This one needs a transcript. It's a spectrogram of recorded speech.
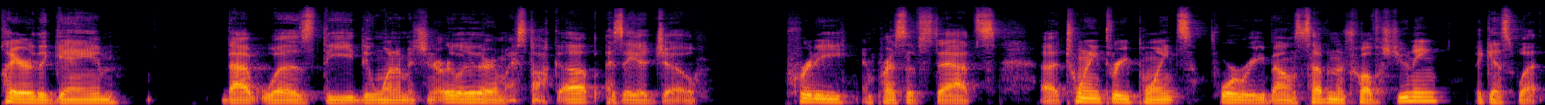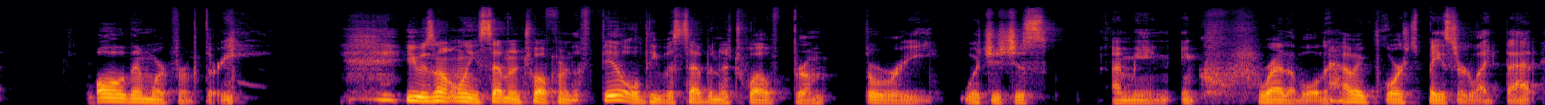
Player of the game, that was the the one I mentioned earlier. There, my stock up, Isaiah Joe. Pretty impressive stats. Uh, 23 points, four rebounds, seven to 12 shooting. But guess what? All of them were from three. he was not only seven to 12 from the field, he was seven to 12 from three, which is just I mean, incredible to have a floor spacer like that.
